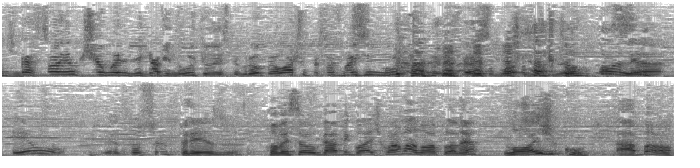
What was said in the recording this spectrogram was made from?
Gavigode. É só eu que chamo ele de Gabi inútil nesse grupo. Eu acho pessoas mais inúteis do universo. Olha, eu, eu tô surpreso. Começou o Gavigode com a manopla, né? Lógico. Tá bom.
